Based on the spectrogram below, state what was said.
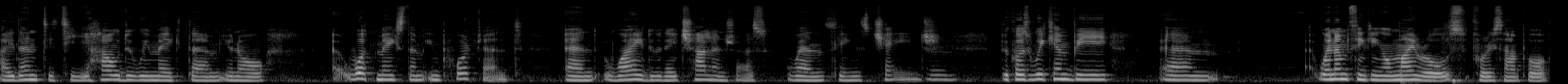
identity. How do we make them, you know, uh, what makes them important, and why do they challenge us when things change? Because we can be. Um, when I'm thinking of my roles, for example,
